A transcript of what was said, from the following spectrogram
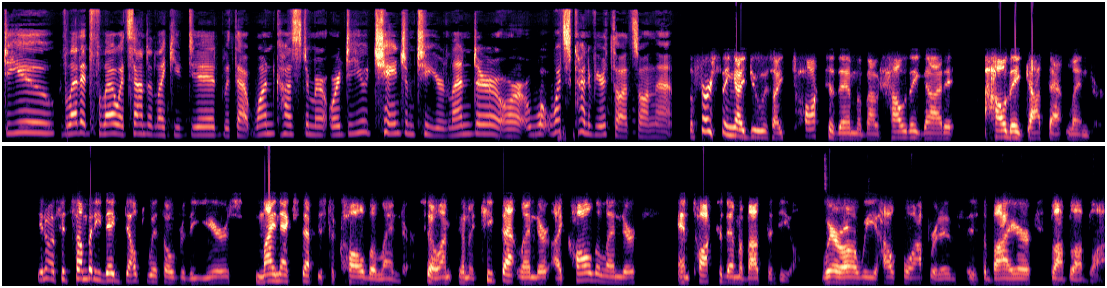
Do you let it flow? It sounded like you did with that one customer, or do you change them to your lender, or what's kind of your thoughts on that? The first thing I do is I talk to them about how they got it, how they got that lender you know, if it's somebody they've dealt with over the years, my next step is to call the lender. So I'm going to keep that lender. I call the lender and talk to them about the deal. Where are we? How cooperative is the buyer? Blah, blah, blah.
